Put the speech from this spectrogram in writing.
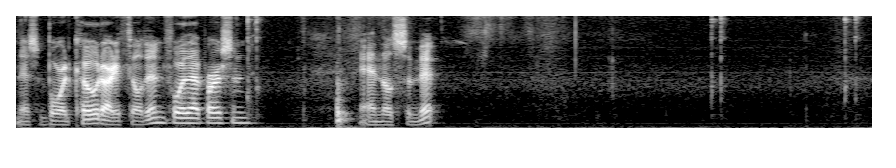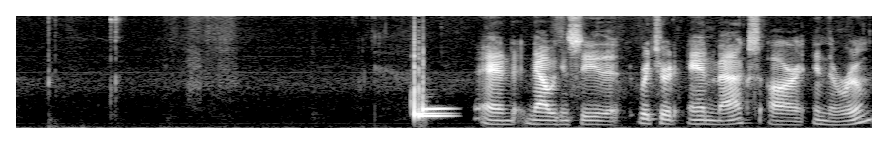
There's a board code already filled in for that person. And they'll submit. And now we can see that Richard and Max are in the room.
